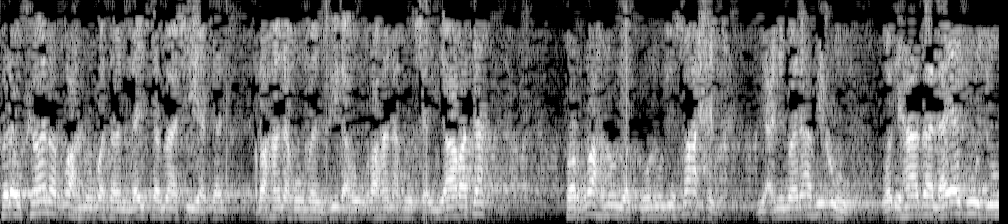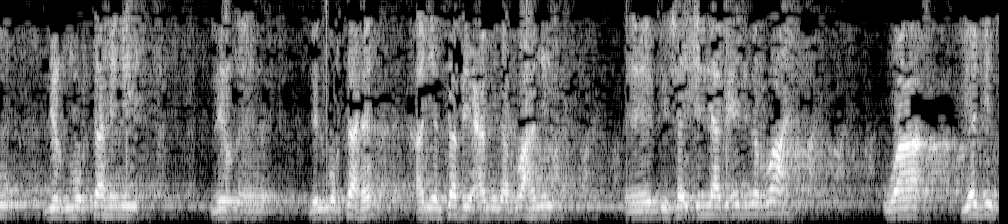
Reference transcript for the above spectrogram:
فلو كان الرهن مثلا ليس ماشية رهنه منزله رهنه سيارته فالرهن يكون لصاحبه يعني منافعه. ولهذا لا يجوز للمرتهن للمرتهن أن ينتفع من الرهن آه، بشيء إلا بإذن الراهن. ويجب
